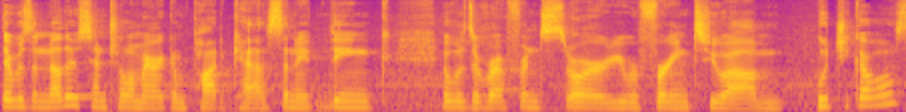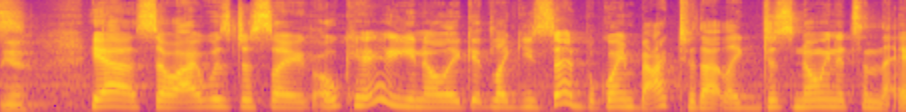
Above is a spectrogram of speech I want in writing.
there was another Central American podcast, and I Mm. think it was a reference or you're referring to um, Buchicavos. Yeah. Yeah. So I was just like, okay, you know, like it, like you said, but going back to that, like just knowing it's in the air.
